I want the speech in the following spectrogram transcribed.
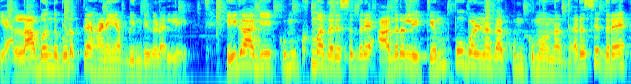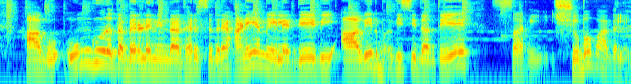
ಎಲ್ಲ ಬಂದುಬಿಡುತ್ತೆ ಹಣೆಯ ಬಿಂದಿಗಳಲ್ಲಿ. ಹೀಗಾಗಿ ಕುಂಕುಮ ಧರಿಸಿದ್ರೆ ಅದರಲ್ಲಿ ಕೆಂಪು ಬಣ್ಣದ ಕುಂಕುಮವನ್ನು ಧರಿಸಿದರೆ ಹಾಗೂ ಉಂಗುರದ ಬೆರಳಿನಿಂದ ಧರಿಸಿದರೆ ಹಣೆಯ ಮೇಲೆ ದೇವಿ ಆವಿರ್ಭವಿಸಿದಂತೆಯೇ ಸರಿ. ಶುಭವಾಗಲಿ.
